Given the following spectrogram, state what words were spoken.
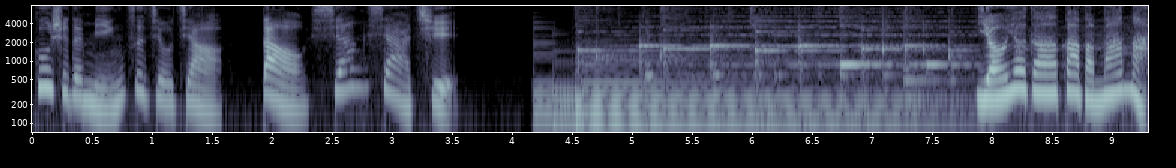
故事的名字就叫《到乡下去》。游游的爸爸妈妈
